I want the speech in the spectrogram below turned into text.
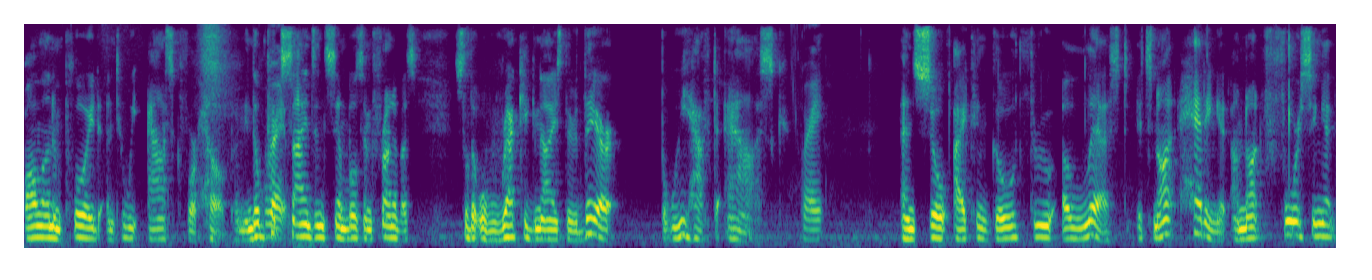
all unemployed until we ask for help. I mean they'll put Right. signs and symbols in front of us so that we'll recognize they're there but we have to ask. Right. And so i can go through a list. It's not heading it. I'm not forcing it.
